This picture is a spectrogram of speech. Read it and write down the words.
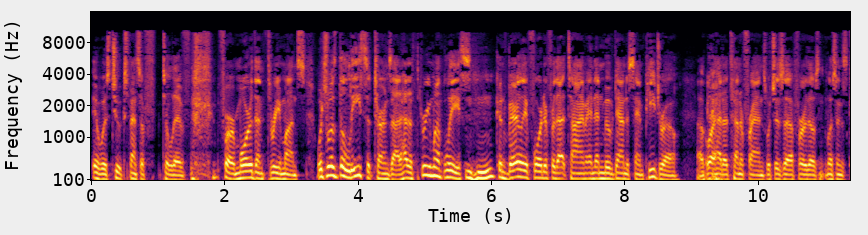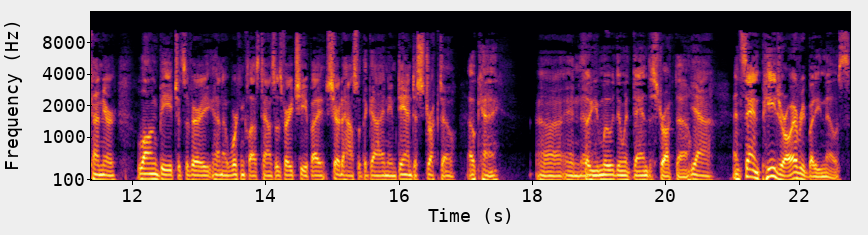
it was too expensive to live for more than three months, which was the lease, it turns out. I had a three month lease, could barely afford it for that time, and then moved down to San Pedro, Okay. where I had a ton of friends, which is, uh, for those listening, it's kind of near Long Beach. It's a very kind of working class town, so it's very cheap. I shared a house with a guy named Dan Destructo. okay. Uh, and, So uh, you moved in with Dan Destructo. yeah. And San Pedro, everybody knows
